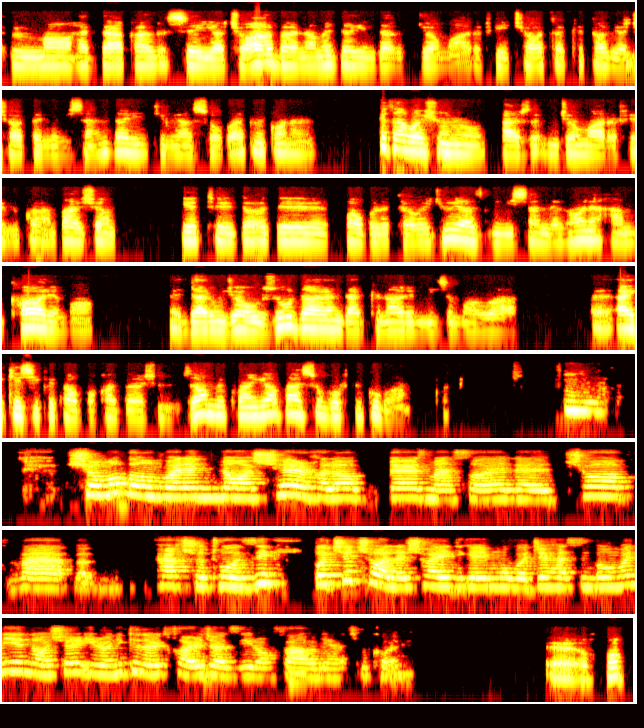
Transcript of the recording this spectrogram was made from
ما حداقل سه یا چهار برنامه داریم در جا معرفی. چهار تا کتاب یا چهار تا نویسنده داریم که میان صحبت می‌کنن. کتاباشون رو اینجا معرفی می‌کنن بعدش هم یه تعداد قابل توجهی از نویسندگان همکار ما در اونجا حضور دارن در کنار میز ما و اگه کسی کتاب بخواد براشون امضا می‌کنن یا بحث و گفتگو با هم شما به عنوان ناشر حالا غیر مسائل چاپ و پخش و توضیح با چه چالش های دیگه مواجه هستین؟ به عنوان یه ناشر ایرانی که دارید خارج از ایران فعالیت می‌کنید. خب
